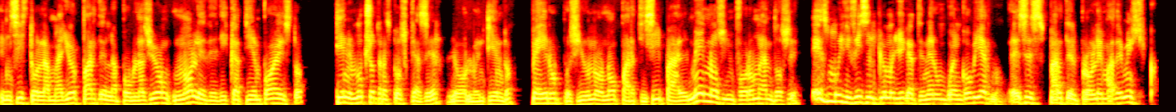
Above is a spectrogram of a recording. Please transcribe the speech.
insisto, la mayor parte de la población no le dedica tiempo a esto, tiene muchas otras cosas que hacer, yo lo entiendo, pero pues si uno no participa, al menos informándose, es muy difícil que uno llegue a tener un buen gobierno. Ese es parte del problema de México.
